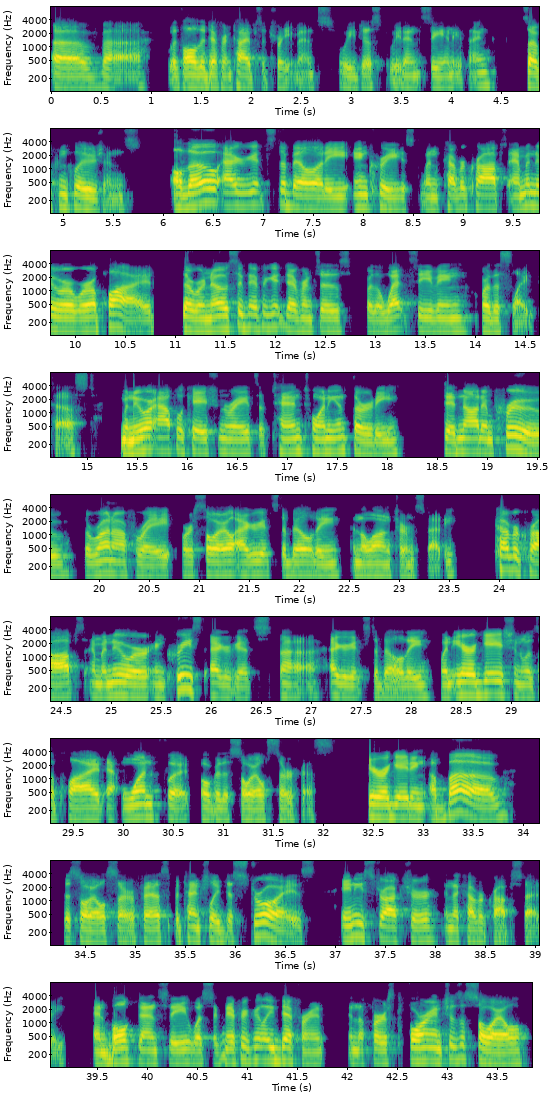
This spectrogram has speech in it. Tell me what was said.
of, uh, with all the different types of treatments. We just, we didn't see anything. So conclusions. Although aggregate stability increased when cover crops and manure were applied, there were no significant differences for the wet sieving or the slake test. Manure application rates of 10, 20, and 30 did not improve the runoff rate or soil aggregate stability in the long-term study. Cover crops and manure increased aggregates, uh, aggregate stability when irrigation was applied at one foot over the soil surface. Irrigating above the soil surface potentially destroys any structure in the cover crop study. And bulk density was significantly different in the first four inches of soil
